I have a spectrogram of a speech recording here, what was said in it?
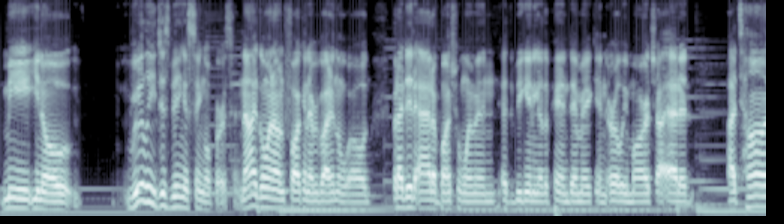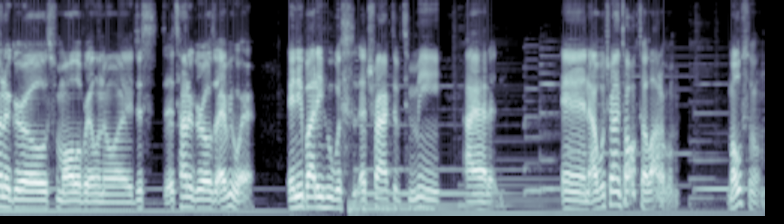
me, you know, really just being a single person, not going out and fucking everybody in the world. But I did add a bunch of women at the beginning of the pandemic in early March. I added a ton of girls from all over Illinois, just a ton of girls everywhere. Anybody who was attractive to me, I added and I would try and talk to a lot of them, most of them.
